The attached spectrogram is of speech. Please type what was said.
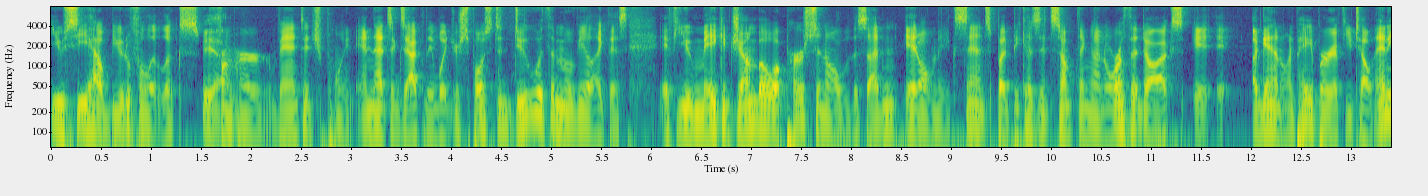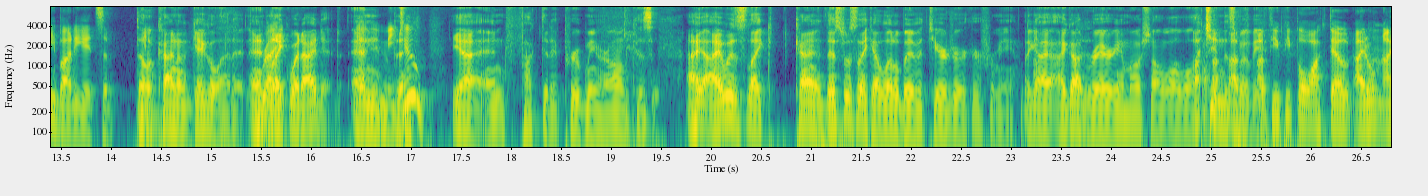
you see how beautiful it looks Yeah. from her vantage point and that's exactly what you're supposed to do with a movie like this if you make jumbo a person all of a sudden it all makes sense but because it's something unorthodox it, it again on paper if you tell anybody it's a They'll know, kind of giggle at it, and Right. like what I did. And me the- too. Yeah, and fuck, did it prove me wrong? Because I, I was like, kind of, this was like a little bit of a tearjerker for me. Like I, I got very emotional while watching this a, movie. A few people walked out. I don't. I,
